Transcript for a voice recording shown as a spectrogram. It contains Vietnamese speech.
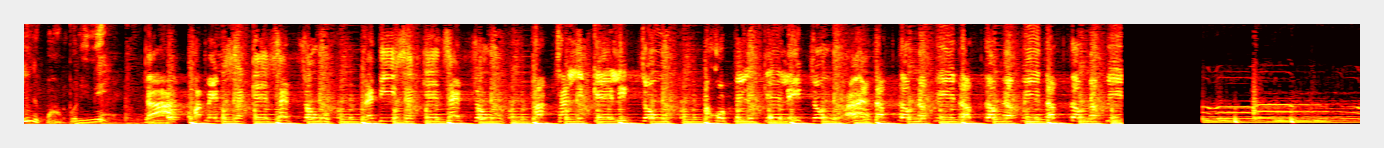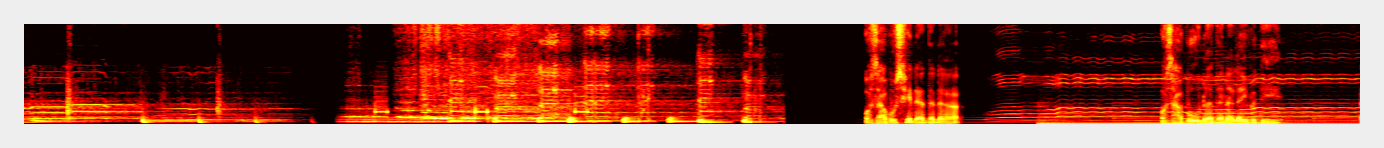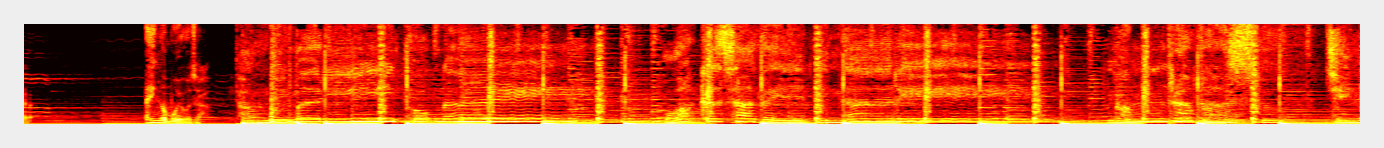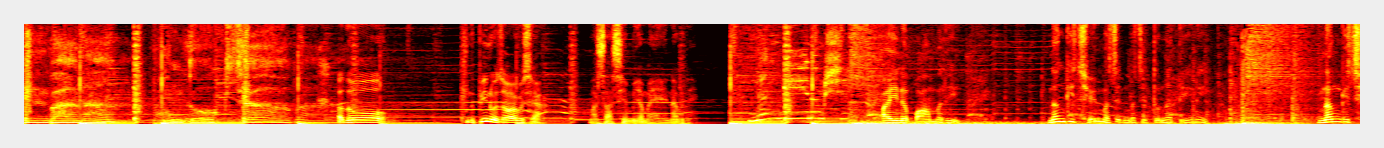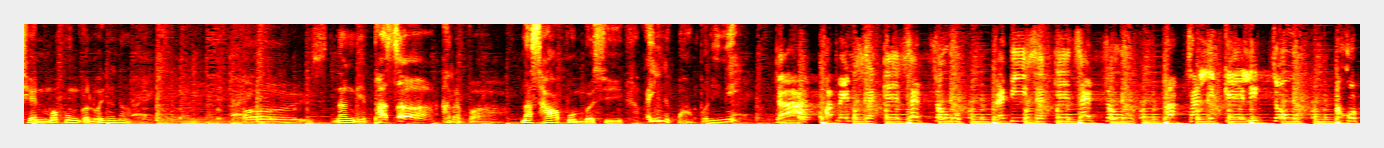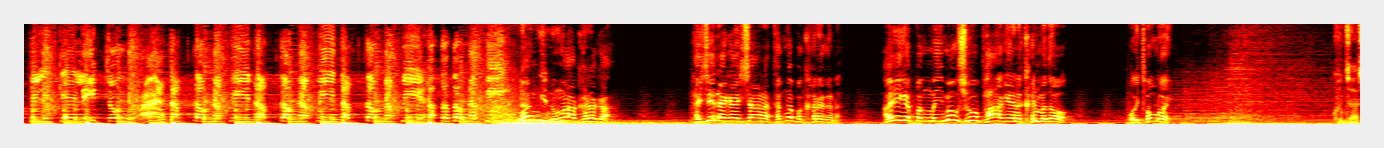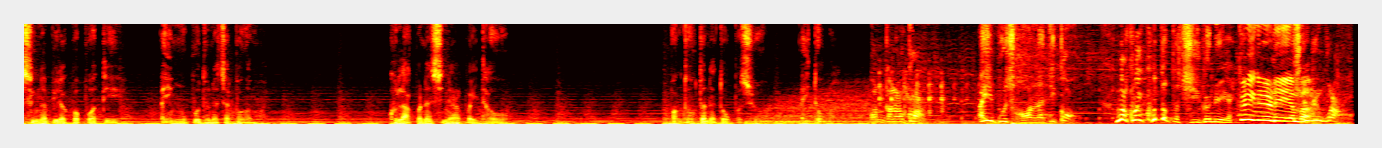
ꯑꯩꯅ ꯄꯥꯝꯕꯅꯤꯅꯦ ꯍꯥꯄꯦꯟ ꯁꯦꯠꯀꯦ ꯁꯦꯠꯆꯧ ꯔꯦꯗꯤ ꯁꯦꯠꯀꯦ ꯁꯦꯠꯆꯧ ꯍꯥꯞꯁꯥ ꯂꯤꯠꯀꯦ ꯂꯤꯠꯆꯧ ꯑꯈꯣꯠꯄꯤ ꯂꯤꯠꯀꯦ ꯂꯤꯠꯆꯧ ꯇꯞ ꯇꯞꯅ ꯄꯤ ꯇꯞ ꯇꯞꯅ ꯄꯤ ꯇꯞ ꯇꯞꯅ ꯄꯤ ꯑꯣꯖꯥꯕꯨ ꯁꯦꯟꯅꯗꯅ ꯑꯣꯖꯥꯕꯨ ꯎꯅꯗꯅ ꯂꯩꯕꯗꯤ ꯑꯩ ꯉꯝꯃꯣꯏ ꯑꯣꯖꯥ muy mari thok na re w a k a l sa gai dinare ngamra vasu jinbana phongdok chaba ado ꯅꯨꯄꯤꯅ ꯖꯥꯋꯦ ꯕꯁꯦ ꯃꯁꯥ ꯁꯦꯝꯕ ꯌꯥꯝ ꯍꯩꯅꯕꯅꯦ ꯅꯪꯒꯤ ꯅꯨꯡꯁꯤ ꯑꯩꯅ ꯄꯥꯝꯕꯗꯤ ꯅꯪꯒꯤ ꯁꯦꯟ ꯃꯆꯤꯠ ꯃꯆꯤꯠꯇꯨ ꯅꯠꯇꯦꯅꯦ ꯅꯪꯒꯤ ꯁꯦꯟ ꯃꯄꯨꯡꯒ ꯂꯣꯏꯅꯅ ꯑꯣꯏ ꯅꯪꯒꯤ ꯐꯖ ꯈꯔꯄ ꯅꯁꯥ ꯄꯨꯝꯕꯁꯤ ꯑꯩꯅ ꯄꯥꯝꯕꯅꯤꯅꯦ ꯍꯥꯄꯦꯟ ꯁꯦꯠꯀꯦ ꯁꯦꯠꯆꯧ ꯔꯦꯗꯤ ꯁꯦꯠꯀꯦ ꯁꯦꯠꯆꯧ ꯍꯥꯞꯆꯜꯂꯤꯀꯦ ꯂꯤꯠꯆꯧ ꯑꯀꯣꯠꯄꯤ ꯂꯤꯠꯀꯦ ꯂꯤꯠꯆꯧ ꯇꯞ ꯇꯞ ꯅꯞꯄꯤ ꯇꯞ ꯇꯞ ꯅꯞꯄꯤ ꯇꯞ ꯇꯞ ꯅꯞꯄꯤ ꯇꯞ ꯇꯞ ꯇꯞ ꯅꯞꯄꯤ ꯅꯪꯒꯤ ꯅꯨꯡꯉꯥ ꯈꯔꯒ ꯍꯩꯖꯔꯒ ꯏꯁꯥꯅ ꯊꯛꯅꯕ ꯈꯔꯒꯅ ꯑꯩꯒ ꯄꯪꯕ ꯏꯃꯧꯁꯤꯕꯨ ꯐꯥꯒꯦꯅ ꯈꯟꯕꯗꯣ ꯑꯣꯏꯊꯣꯛꯂꯣꯏ ꯈꯨꯟꯖꯥꯁꯤꯡꯅ ꯄꯤꯔꯛꯄ ꯄꯣꯠꯇꯤ ꯑꯩ ꯑꯃꯨꯛ ꯄꯨꯗꯨꯅ ꯆꯠꯄ ꯉꯝꯃꯣꯏ ꯈꯨꯜꯂꯥꯛꯄꯅ ꯁꯤꯟꯅꯔꯛꯄ ꯏꯊꯧ ꯄꯥꯡꯊꯣꯛꯇꯅ ꯇꯣꯛꯄꯁꯨ 哎，懂了。Kapan kalau kok? Ibu sekolah tiko. Nak kau ikut tak sih kene? Kene kene ni ambak.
